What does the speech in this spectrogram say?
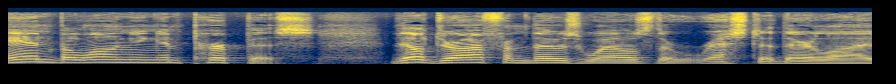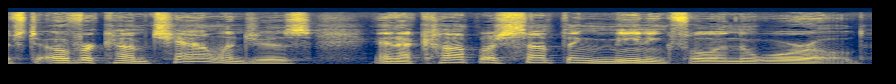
and belonging and purpose. They'll draw from those wells the rest of their lives to overcome challenges and accomplish something meaningful in the world.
